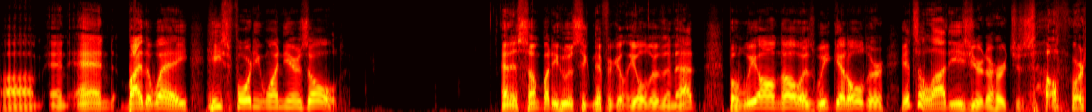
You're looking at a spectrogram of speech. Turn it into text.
Um, and and by the way, he's 41 years old. And as somebody who is significantly older than that, but we all know as we get older, it's a lot easier to hurt yourself or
